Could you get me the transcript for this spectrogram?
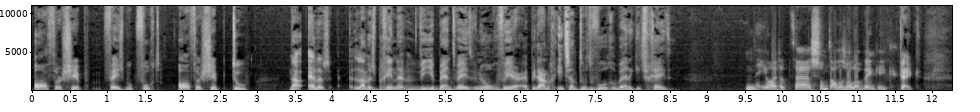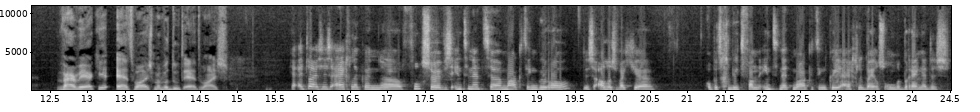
authorship. Facebook voegt authorship toe. Nou, Alice, laten we eens beginnen. Wie je bent, weten we nu ongeveer. Heb je daar nog iets aan toe te voegen? Ben ik iets vergeten? Nee hoor, dat eh somt alles al op, denk ik. Kijk, waar werk je? AdWise, maar wat doet AdWise? Ja, AdWise is eigenlijk een eh, full-service internet eh, marketingbureau. Dus alles wat je op het gebied van internetmarketing kun je eigenlijk bij ons onderbrengen. Dus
